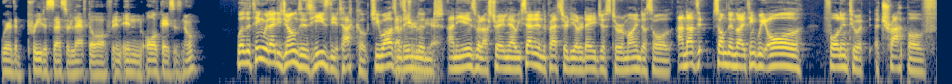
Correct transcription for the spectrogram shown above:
where the predecessor left off in, in all cases, no? Well, the thing with Eddie Jones is he's the attack coach. He was that's with England true, yeah. and he is with Australia now. He said it in the presser the other day just to remind us all. And that's something that I think we all fall into a, a trap of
